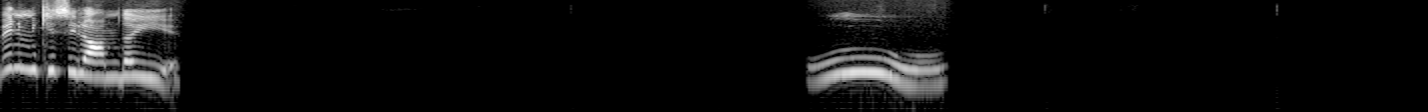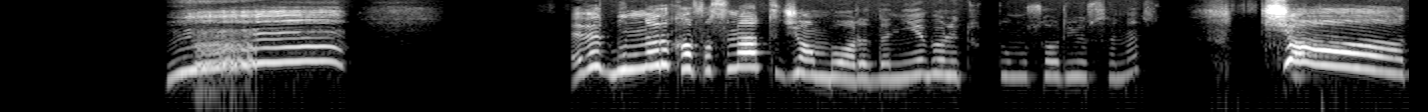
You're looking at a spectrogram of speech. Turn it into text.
Benim iki silahım da iyi. Oo. Evet bunları kafasına atacağım bu arada. Niye böyle tuttuğumu soruyorsanız. Çat.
